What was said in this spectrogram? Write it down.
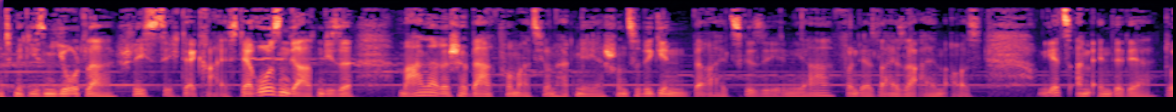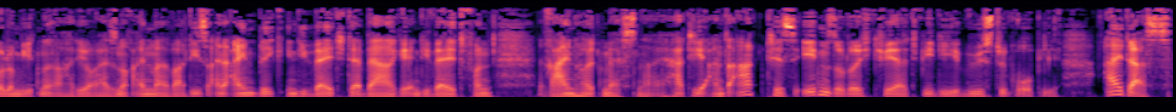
Und mit diesem Jodler schließt sich der Kreis. Der Rosengarten, diese malerische Bergformation, hatten wir ja schon zu Beginn bereits gesehen, ja, von der Seiser Alm aus. Und jetzt am Ende der Dolomiten-Radioreise noch einmal war dies ein Einblick in die Welt der Berge, in die Welt von Reinhold Messner. Er hat die Antarktis ebenso durchquert wie die Wüste Gobi. All das,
